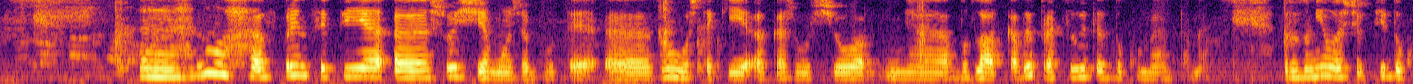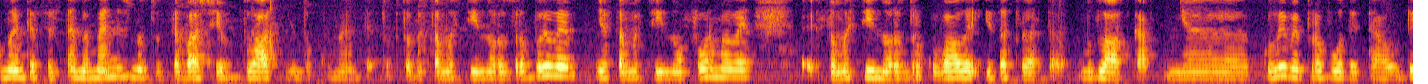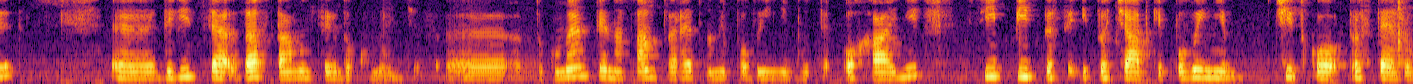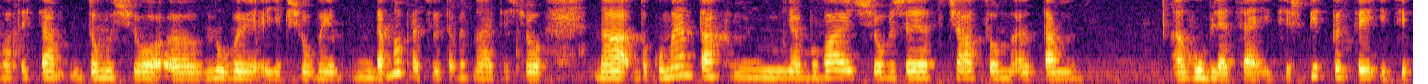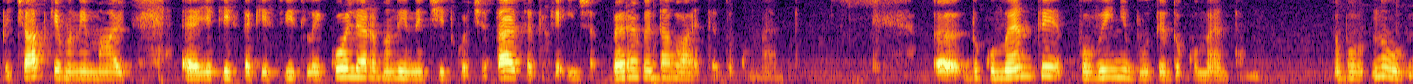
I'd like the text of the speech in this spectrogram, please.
Е, Ну, в принципі, е, що ще може бути? Е, Знову ж таки кажу, що, будь ласка, ви працюєте з документами. Зрозуміло, що всі документи системи менеджменту це ваші власні документи. Тобто ви самостійно розробили, самостійно оформили, самостійно роздрукували і затвердили. Будь ласка, коли ви проводите аудит, дивіться за станом цих документів. Е, Документи насамперед вони повинні бути охайні. Всі підписи і початки повинні чітко простежуватися, тому що е, ну, ви, якщо ви давно працюєте, ви знаєте, що на документах бувають, що вже з часом е, там губляться і ці ж підписи, і ці печатки, вони мають е, якийсь такий світлий колір, вони не чітко читаються, таке інше. Перевидавайте документи. Е, Документи повинні бути документами. Ну,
